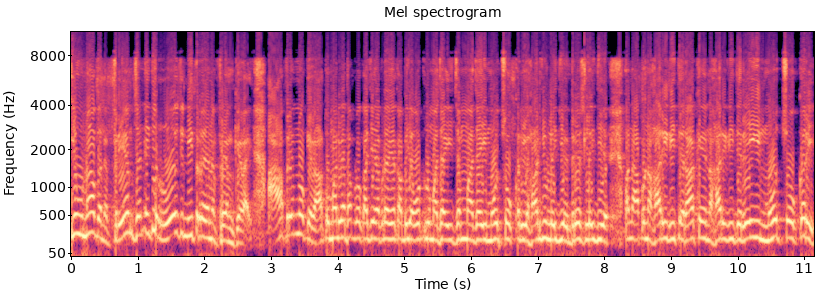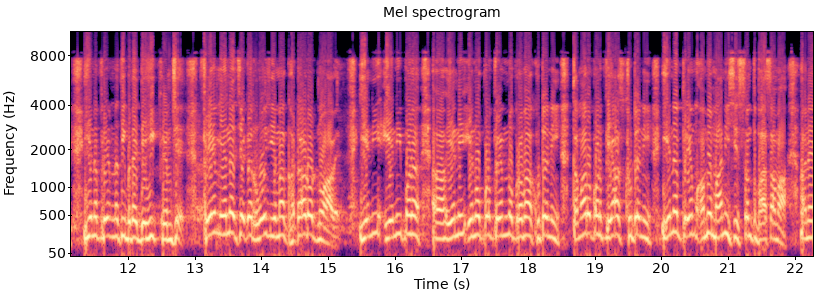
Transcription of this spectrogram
એવું ના બને. પ્રેમ છે ને તો રોજ નિત્ર એને પ્રેમ કહેવાય. આ પ્રેમ નો કહેવાય. આ તો મારી વાત આપણો કાજે આપણે એકાબીજા ઓટલુમાં જઈએ, જમવા જઈએ, મોજો કરી હાડિયું લઈ દઈએ ડ્રેસ લઈ દઈએ અને આપણને સારી રીતે રાખે અને સારી રીતે રહી મોજો કરી. એને પ્રેમ નથી બધા દૈહિક પ્રેમ છે. પ્રેમ એને છે કે રોજ એમાં ઘટાડો જ ન આવે. એની એની પણ એની, એનો પણ પ્રેમનો પ્રવાહ ખૂટે નહીં. તમારો પણ પ્યાસ ખૂટે નહીં. એને પ્રેમ અમે માની છીએ સંત ભાષામાં. અને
